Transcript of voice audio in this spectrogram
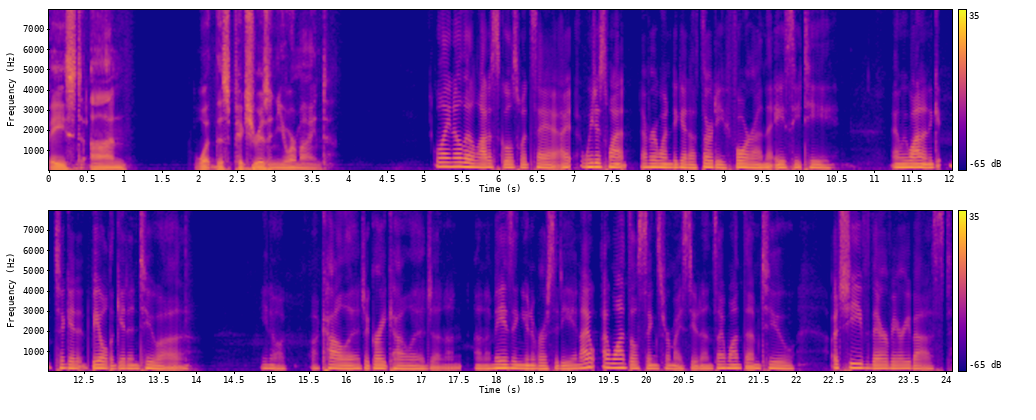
based on what this picture is in your mind? Well, I know that a lot of schools would say, I, we just want everyone to get a 34 on the ACT. And we wanted to get, to get it, be able to get into a, you know, a college, a great college, and an, an amazing university. And I, I want those things for my students. I want them to achieve their very best.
